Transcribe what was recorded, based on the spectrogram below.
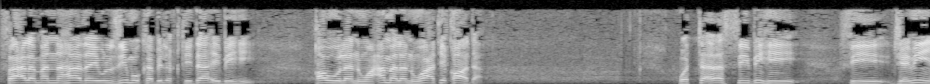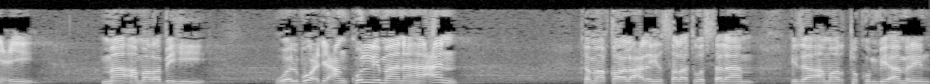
فاعلم أن هذا يلزمك بالاقتداء به قولا وعملا واعتقادا. والتأسي به في جميع ما أمر به والبعد عن كل ما نهى عنه. كما قال عليه الصلاة والسلام إذا أمرتكم بأمر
